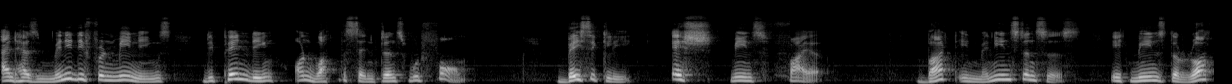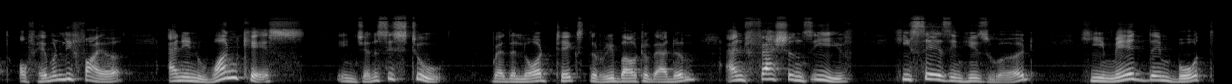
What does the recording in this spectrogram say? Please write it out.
and has many different meanings depending on what the sentence would form. Basically, Esh means fire, but in many instances it means the wrath of heavenly fire, and in one case, in Genesis 2, where the Lord takes the rib out of Adam and fashions Eve, he says in his word, He made them both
